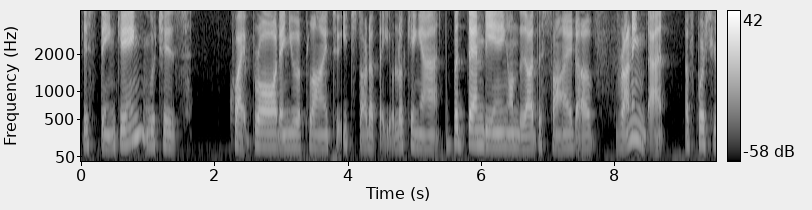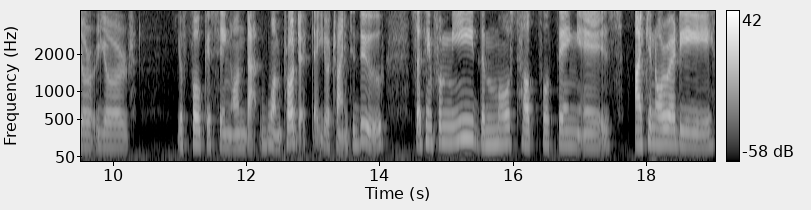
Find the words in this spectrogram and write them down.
this thinking which is quite broad and you apply to each startup that you're looking at. But then being on the other side of running that, of course you're you're you're focusing on that one project that you're trying to do. So I think for me, the most helpful thing is I can already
